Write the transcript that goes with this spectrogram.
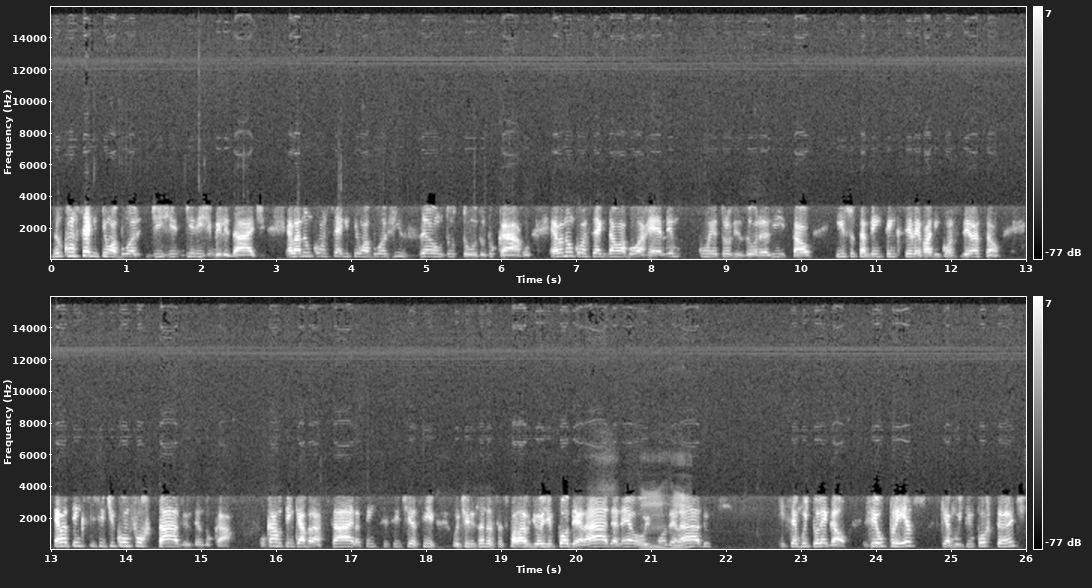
não consegue ter uma boa dirigibilidade, ela não consegue ter uma boa visão do todo do carro, ela não consegue dar uma boa ré, mesmo com o retrovisor ali e tal. Isso também tem que ser levado em consideração. Ela tem que se sentir confortável dentro do carro. O carro tem que abraçar, ela tem que se sentir assim, utilizando essas palavras de hoje, empoderada, né, ou uhum. empoderado isso é muito legal. Ver o preço, que é muito importante,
